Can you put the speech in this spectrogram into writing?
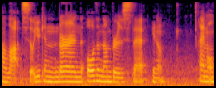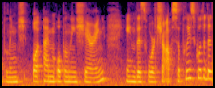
a lot, so you can learn all the numbers that you know I'm openly I'm openly sharing in this workshop. So please go to the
